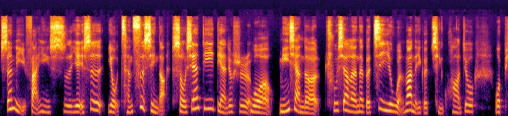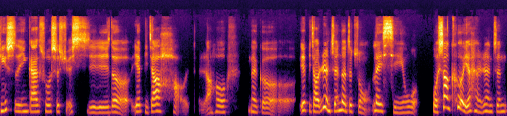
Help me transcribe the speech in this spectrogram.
生理反应是也是有层次性的。首先第一点就是我明显的出现了那个记忆紊乱的一个情况，就我平时应该说是学习的也比较好，然后那个也比较认真的这种类型，我。我上课也很认真，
